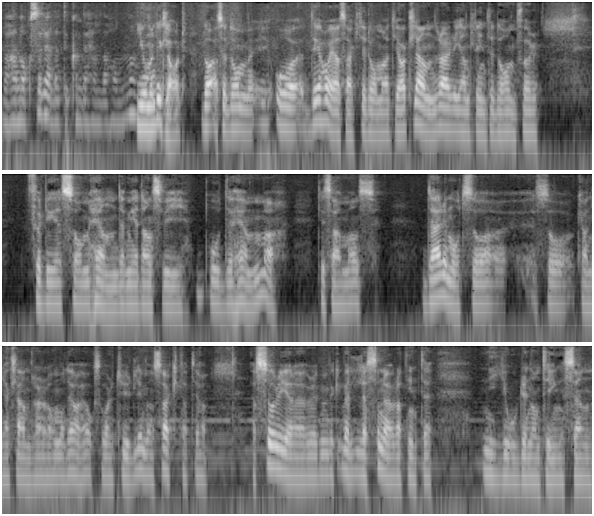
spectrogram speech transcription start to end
Var han också rädd att det kunde hända honom? Jo, men det är klart. Då, alltså de, och det har jag sagt till dem att jag klandrar egentligen inte dem för, för det som hände medan vi bodde hemma tillsammans. Däremot så, så kan jag klandra dem och det har jag också varit tydlig med och sagt att jag, jag sörjer över, är väldigt ledsen över att inte ni gjorde någonting sen,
